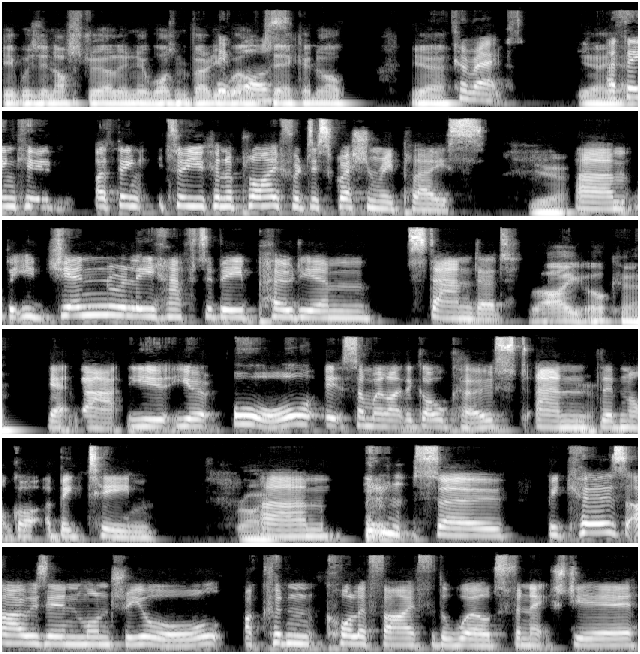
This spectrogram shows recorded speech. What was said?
it was in Australia and it wasn't very it well was. taken up. Yeah, correct. Yeah, I yeah. think it. I think so. You can apply for a discretionary place. Yeah. Um, but you generally have to be podium standard. Right. Okay. Get that. You you or it's somewhere like the Gold Coast and yeah. they've not got a big team. Right. Um. so because I was in Montreal, I couldn't qualify for the Worlds for next year.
